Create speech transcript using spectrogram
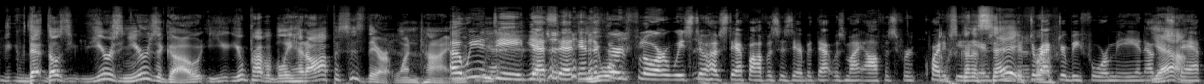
that, those years and years ago, you, you probably had offices there at one time. Oh, we indeed, yes. At, in the You were- third floor, we still have staff offices there, but that was my office for quite a few years. say, and the for- director before me and other Yeah. staff.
